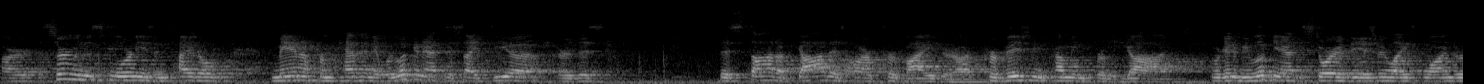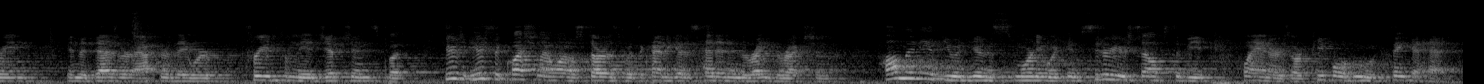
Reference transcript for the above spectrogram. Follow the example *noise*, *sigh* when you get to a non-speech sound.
Our sermon this morning is entitled Manna from Heaven, and we're looking at this idea or this, this thought of God as our provider, our provision coming from God. We're going to be looking at the story of the Israelites wandering in the desert after they were freed from the Egyptians. But here's, here's the question I want to start us with to kind of get us headed in the right direction. How many of you in here this morning would consider yourselves to be planners or people who think ahead?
